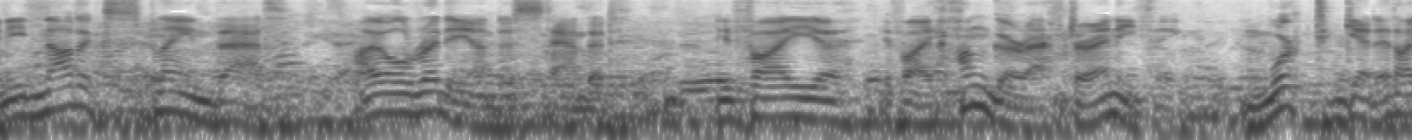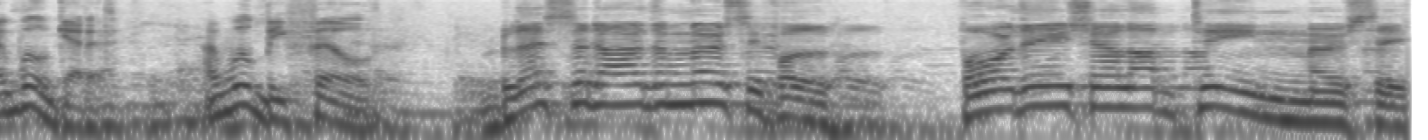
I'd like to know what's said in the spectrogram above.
You need not explain that. I already understand it. If I, uh, if I hunger after anything and work to get it, I will get it. I will be filled. Blessed are the merciful, for they shall obtain mercy.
